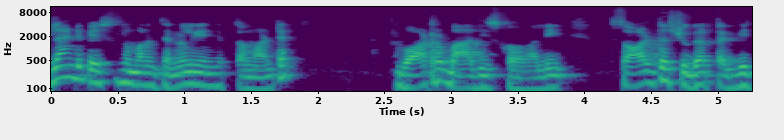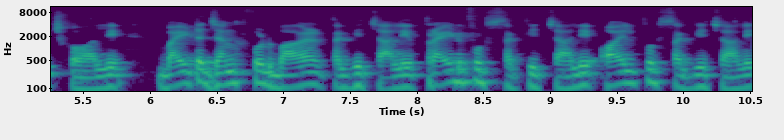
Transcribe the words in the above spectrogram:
ఇలాంటి పేషెంట్స్లో మనం జనరల్గా ఏం చెప్తాము అంటే వాటర్ బాగా తీసుకోవాలి సాల్ట్ షుగర్ తగ్గించుకోవాలి. బయట జంక్ ఫుడ్ బాగా తగ్గించాలి. ఫ్రైడ్ ఫుడ్స్ తగ్గించాలి. ఆయిల్ ఫుడ్స్ తగ్గించాలి.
